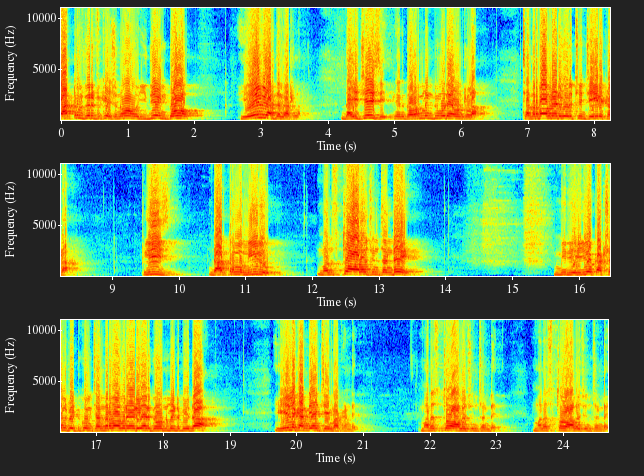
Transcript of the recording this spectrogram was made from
డాక్టర్ వెరిఫికేషనో ఇదేంటో ఏమీ అర్థం కావట్లా. దయచేసి నేను గవర్నమెంట్ కూడా ఏమంటలా. చంద్రబాబు నాయుడు గారు వచ్చి చేయరు ఇక్కడ. ప్లీజ్. డాక్టర్లు మీరు మనసుతో ఆలోచించండి. మీరు ఏయో కక్షలు పెట్టుకొని చంద్రబాబు నాయుడు గారి గవర్నమెంట్ మీద వీళ్ళకి అన్యాయం చేయమాకండి. మనసుతో ఆలోచించండి. మనసుతో ఆలోచించండి.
